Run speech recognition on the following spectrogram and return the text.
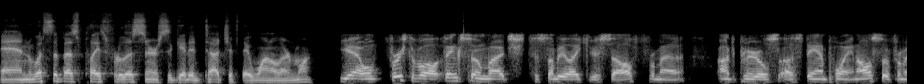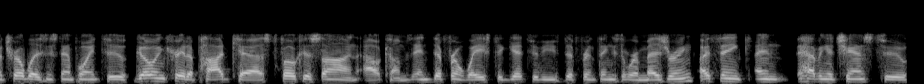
And what's the best place for listeners to get in touch if they want to learn more? Yeah, well, first of all, thanks so much to somebody like yourself from a entrepreneurial uh, standpoint and also from a trailblazing standpoint to go and create a podcast focus on outcomes and different ways to get to these different things that we're measuring. I think and having a chance to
